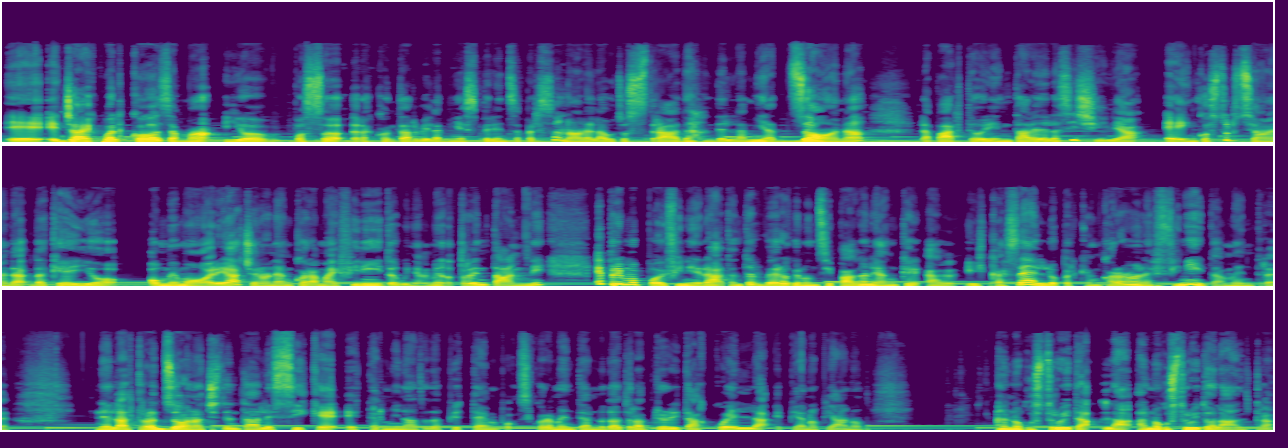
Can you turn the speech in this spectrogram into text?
e, e già è qualcosa, ma io posso raccontarvi la mia esperienza personale, l'autostrada della mia zona, la parte orientale della Sicilia, è in costruzione da, da che io ho memoria, cioè non è ancora mai finito, quindi almeno 30 anni, e prima o poi finirà, tant'è vero che non si paga neanche il casello perché ancora non è finita, mentre nell'altra zona occidentale sì che è terminata da più tempo, sicuramente hanno dato la priorità a quella e piano piano hanno, la, hanno, costruito l'altra.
